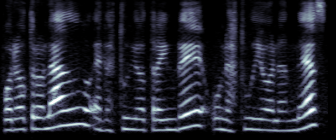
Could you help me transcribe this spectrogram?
Por otro lado, el estudio Train B, un estudio holandés,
